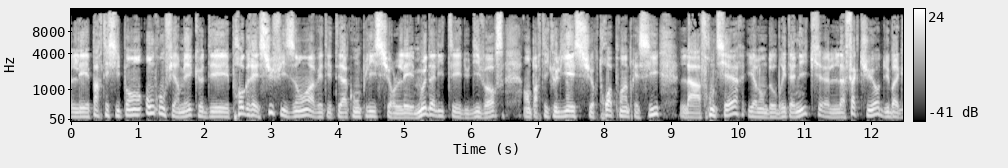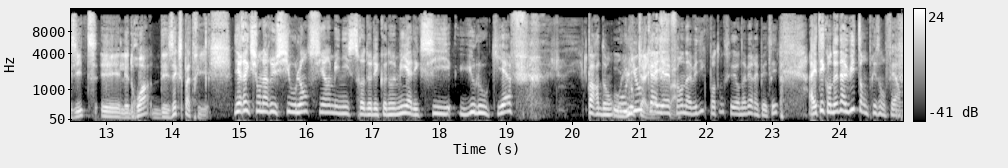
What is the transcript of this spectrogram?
les participants ont confirmé que des progrès suffisants avaient été accomplis sur les modalités du divorce, en particulier sur trois points précis, la frontière irlando-britannique, la facture du Brexit et les droits des expatriés. Direction la Russie où l'ancien ministre de l'économie Alexis Youlukiev pardon, ou Liukayev, on avait dit que pourtant on avait répété, a été condamné à 8 ans de prison ferme.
